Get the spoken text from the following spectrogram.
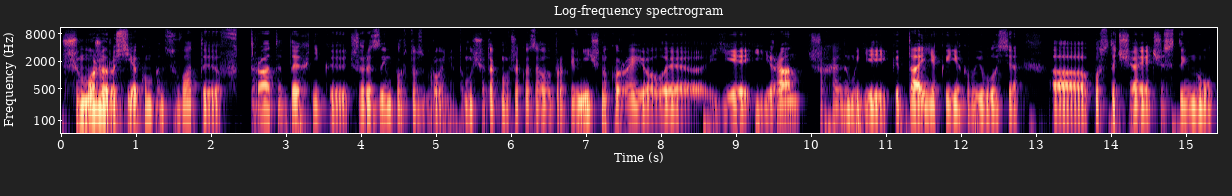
Чи може Росія компенсувати втрати техніки через імпорт озброєння? Тому що так ми вже казали про Північну Корею, але є і Іран шахедами, є і Китай, який, як виявилося, постачає частину,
